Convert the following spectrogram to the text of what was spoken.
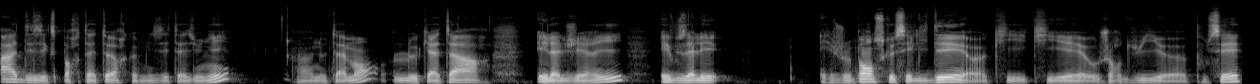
à des exportateurs comme les États-Unis, euh, notamment le Qatar et l'Algérie, et vous allez, et je pense que c'est l'idée euh, qui, qui, est aujourd'hui euh, poussée,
